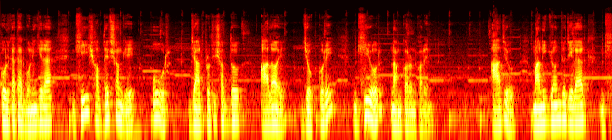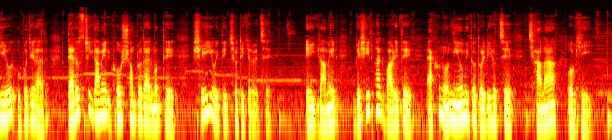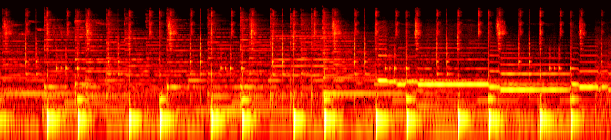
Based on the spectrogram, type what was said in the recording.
কলকাতার বণিকেরা ঘি শব্দের সঙ্গে ওর, যার প্রতিশব্দ আলয়, যোগ করে ঘিওর নামকরণ করেন। আজও মানিকগঞ্জ জেলার ঘিওর উপজেলার তেরোশটি গ্রামের ঘোষ সম্প্রদায়ের মধ্যে সেই ঐতিহ্য টিকে রয়েছে। এই গ্রামের বেশিরভাগ বাড়িতে এখনও নিয়মিত তৈরি হচ্ছে ছানা ও ঘি।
